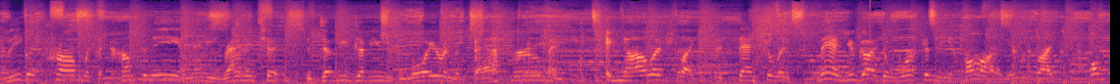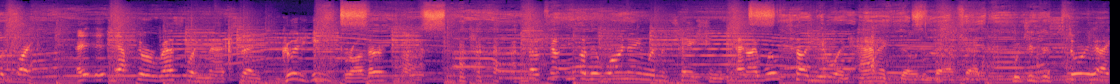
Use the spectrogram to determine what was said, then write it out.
legal problem with the company, and then he ran into the WWE's lawyer in the bathroom and acknowledged, like, essentially, man, you guys are working me hard. It was like almost like after a wrestling match saying, good heat, brother. so, you know, there weren't any limitations. And I will tell you an anecdote about that, which is a story I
